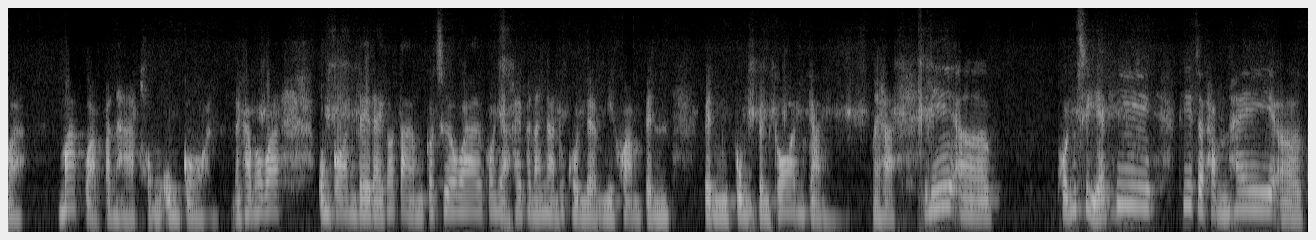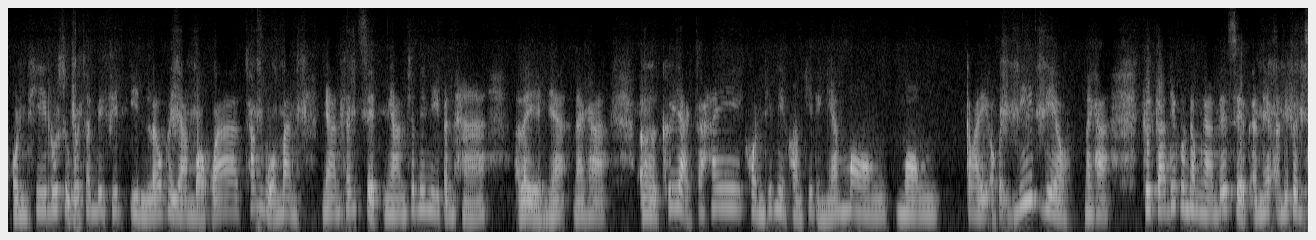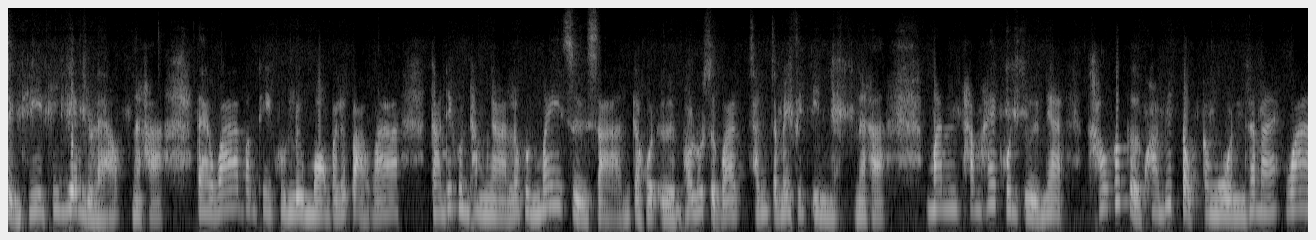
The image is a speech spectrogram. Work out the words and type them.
มากกว่าปัญหาขององค์กรนะคะเพราะว่าองค์กรใด ๆ ก็ตามก็เชื่อว่าก็อยากให้พนักงานทุกคนเนี่ยมีความเป็นเป็นกลุ่มเป็นก้อนกันนะคะทีนี้ผลเสียที่ที่จะทำให้คนที่รู้สึกว่าฉันไม่ฟิตอินแล้วพยายามบอกว่าช่างหัวมันงานฉันเสร็จงานฉันไม่มีปัญหาอะไรอย่างเงี้ยนะคะคืออยากจะให้คนที่มีความคิดอย่างเงี้ยมองมอง ไกลออกไปอีกนิดเดียวนะคะ คือการที่คุณทำงานได้เสร็จอันนี้อันนี้เป็นสิ่งที่ที่เยี่ยมอยู่แล้วนะคะ แต่ว่าบางทีคุณลืมมองไปหรือเปล่าว่า การที่คุณทำงานแล้วคุณไม่สื่อสารกับคนอื่น เพราะรู้สึกว่าฉันจะไม่ฟิตอินเนี่ยนะคะ มันทำให้คนอื่นเนี่ยเขาก็เกิดความวิตกกังวลใช่ไหมว่า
